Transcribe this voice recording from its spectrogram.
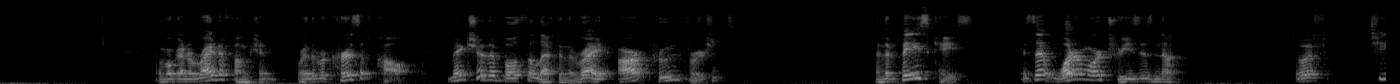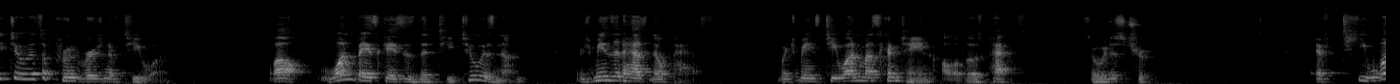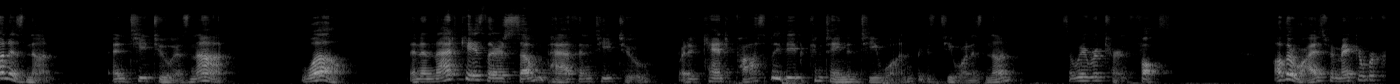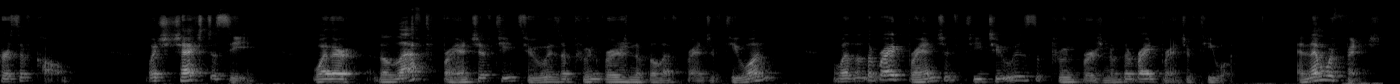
And we're going to write a function where the recursive call makes sure that both the left and the right are pruned versions. And the base case is that one or more trees is none. So if T2 is a pruned version of T1, well, one base case is that T2 is none, which means it has no paths, which means T1 must contain all of those paths. So it is true. If T1 is none and T2 is not, well, then in that case there is some path in T2, but it can't possibly be contained in T1 because T1 is none, so we return false. Otherwise, we make a recursive call, which checks to see whether the left branch of T2 is a pruned version of the left branch of T1, and whether the right branch of T2 is the pruned version of the right branch of T1. And then we're finished.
